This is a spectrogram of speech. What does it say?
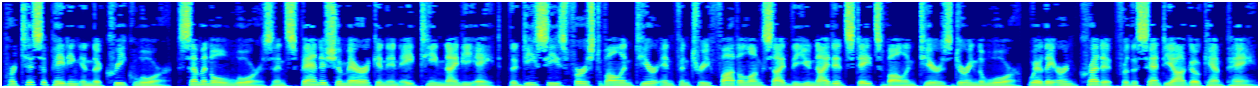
participating in the Creek War, Seminole Wars, and Spanish American in 1898. The D.C.'s 1st Volunteer Infantry fought alongside the United States Volunteers during the war, where they earned credit for the Santiago Campaign.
